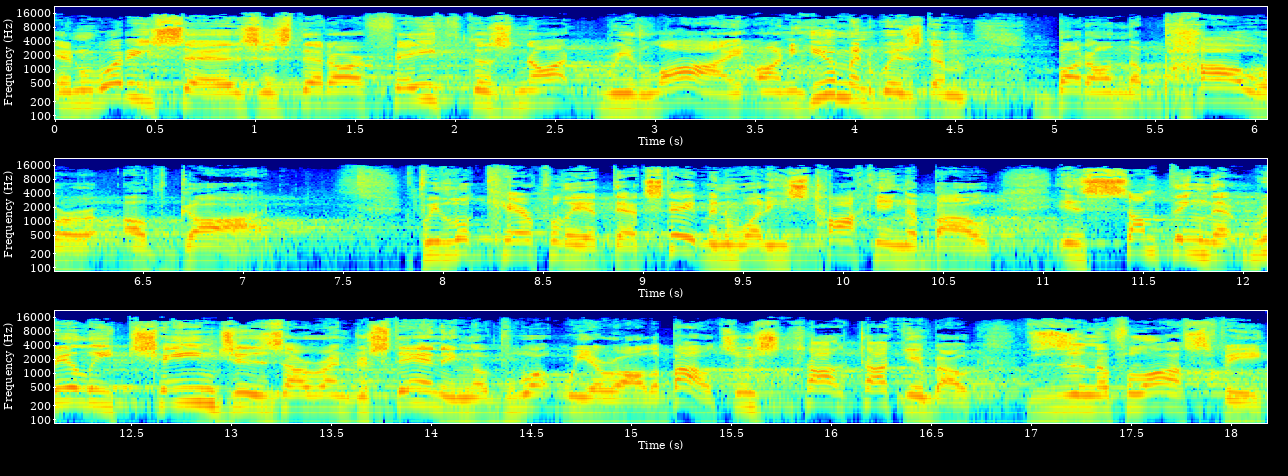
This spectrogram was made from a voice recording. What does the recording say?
And what he says is that our faith does not rely on human wisdom, but on the power of God. If we look carefully at that statement, what he's talking about is something that really changes our understanding of what we are all about. So he's talk, talking about this isn't a philosophy.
